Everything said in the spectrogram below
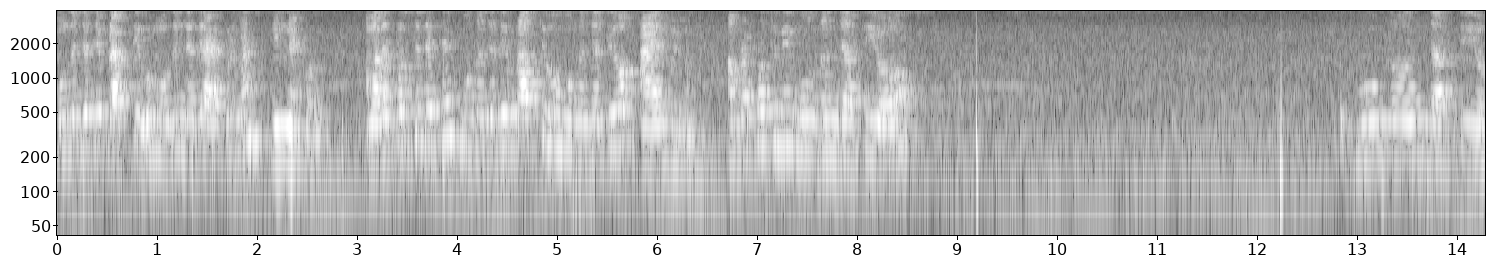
মূলধন জাতীয় প্রাপ্তি ও মূলধন জাতীয় আয়ের পরিমাণ নির্ণয় করো। আমাদের প্রশ্ন এসেছে, মূলধন জাতীয় প্রাপ্তি ও মূলধন জাতীয় আয়ের পরিমাণ। আমরা প্রথমে মূলধন জাতীয় মূলধন জাতীয়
